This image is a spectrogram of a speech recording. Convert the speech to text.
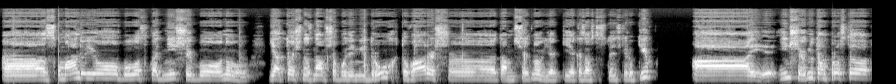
А, З командою було складніше, бо ну, я точно знав, що буде мій друг, товариш, е, там ще, ну, як я казав, студентських років. А інші, ну там просто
